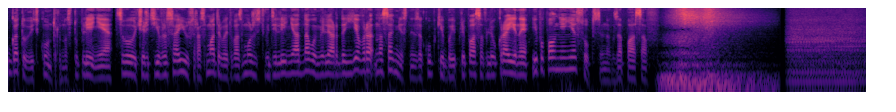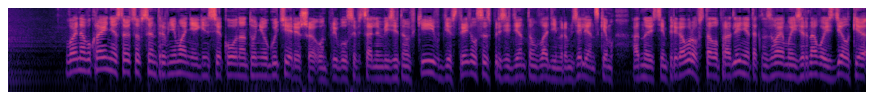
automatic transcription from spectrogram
готовить контрнаступление. В свою очередь, Евросоюз рассматривает возможность выделения 1 миллиарда евро на совместные закупки боеприпасов для Украины и пополнение собственных запасов. Война в Украине остается в центре внимания генсека ООН Антонио Гутерриша. Он прибыл с официальным визитом в Киев, где встретился с президентом Владимиром Зеленским. Одной из тем переговоров стало продление так называемой зерновой сделки.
